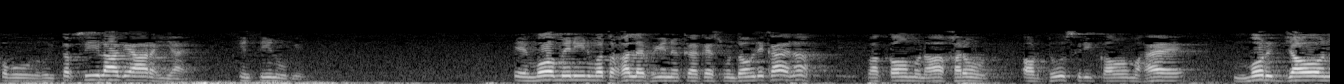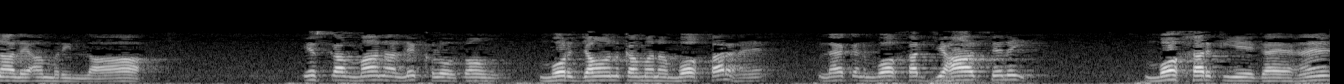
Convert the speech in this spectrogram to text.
قبول ہوئی۔ تفصیل آگے آ رہی ہے ان تینوں کی۔ اے مومنین متخلفین کا قسم دو لکھا ہے نا وہ قوم آخروں اور دوسری قوم ہے مرجون امر اللہ۔ اس کا معنی لکھ لو تم مرجون کا معنی موخر ہے لیکن موخر جہاد سے نہیں۔ موخر کیے گئے ہیں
